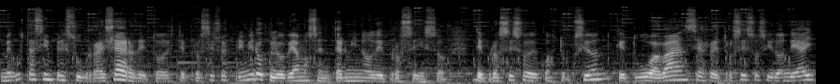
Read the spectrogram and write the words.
me gusta siempre subrayar de todo este proceso es primero que lo veamos en términos de proceso, de proceso de construcción que tuvo avances, retrocesos y donde hay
